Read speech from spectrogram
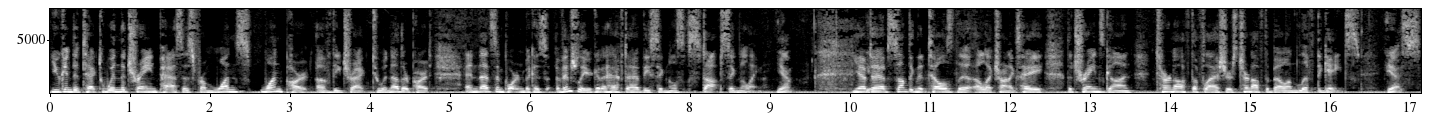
you can detect when the train passes from one, one part of the track to another part. And that's important because eventually you're going to have to have these signals stop signaling. Yeah. You have to have something that tells the electronics, hey, the train's gone, turn off the flashers, turn off the bell, and lift the gates. Yes.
